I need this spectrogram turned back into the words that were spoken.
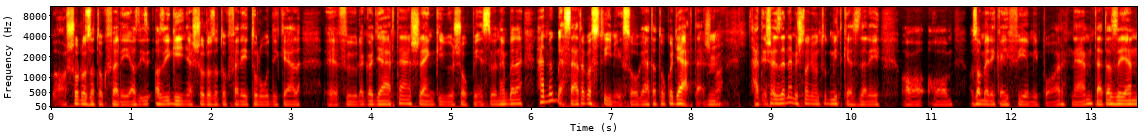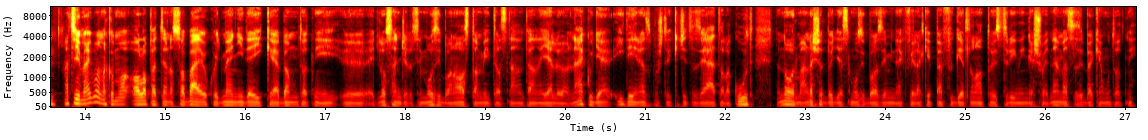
a sorozatok felé, az, az igényes sorozatok felé tolódik el főleg a gyártás, rendkívül sok pénzt ölnek bele, hát meg beszálltak a streaming szolgáltatók a gyártásba. Mm. Hát és ezzel nem is nagyon tud mit kezdeni a, a, az amerikai filmipar, nem? Tehát az ilyen... Hát ugye megvannak a, alapvetően a szabályok, hogy mennyi ideig kell bemutatni egy Los Angeles-i moziban azt, amit aztán utána jelölnek. Ugye idén ez most egy kicsit azért átalakult, de normál esetben, hogy ezt moziba azért mindenféleképpen független attól, hogy streaminges vagy nem, ezt azért be kell mutatni.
